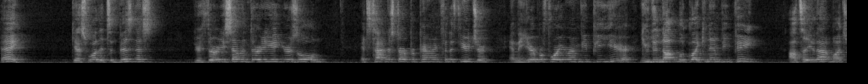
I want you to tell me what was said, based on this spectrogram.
Hey, guess what? It's a business. You're 37, 38 years old. It's time to start preparing for the future. And the year before your MVP year, you did not look like an MVP. I'll tell you that much.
